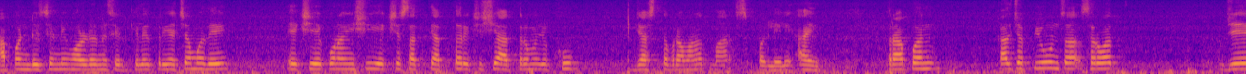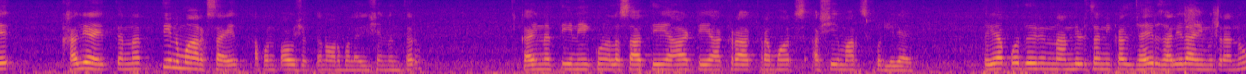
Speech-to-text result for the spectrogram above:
आपण डिसेंडिंग ऑर्डरने सेट केले तर याच्यामध्ये एकशे एकोणऐंशी एकशे सत्याहत्तर एकशे शहात्तर म्हणजे खूप जास्त प्रमाणात मार्क्स पडलेले आहेत. तर आपण कालच्या पिऊनचा सर्वात जे खाली आहेत त्यांना तीन मार्क्स आहेत. आपण पाहू शकता नॉर्मलायझेशननंतर काहींना तीन आहे कोणाला सात आहे आठ आहे अकरा अकरा मार्क्स असे मार्क्स पडलेले आहेत. तर या पद्धतीने नांदेडचा निकाल जाहीर झालेला आहे मित्रांनो.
